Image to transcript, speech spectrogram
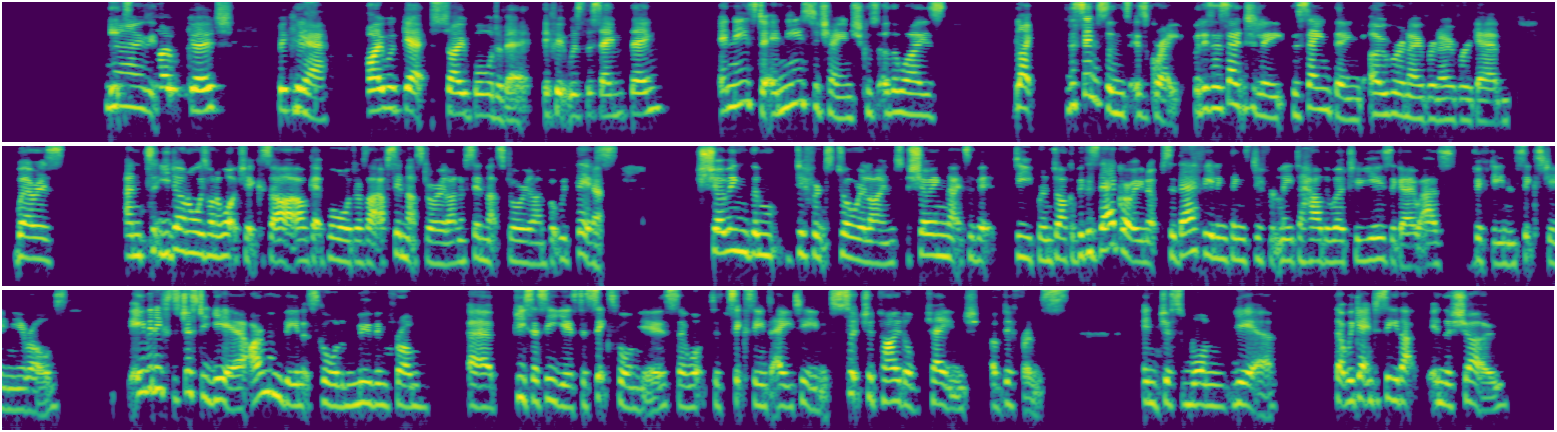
no. it's so good because yeah. I would get so bored of it if it was the same thing it needs to it needs to change because otherwise like the simpsons is great but it's essentially the same thing over and over and over again. Whereas and you don't always want to watch it because I'll, ah, I'll, get bored. I was like i've seen that storyline i've seen that storyline. But with this yeah. showing them different storylines showing that it's a bit deeper and darker because they're growing up so they're feeling things differently to how they were two years ago as 15 and 16 year olds. Even if it's just a year i remember being at school and moving from uh, GCSE years to sixth form years, so what to 16 to 18. It's such a tidal change of difference in just one year that we're getting to see that in the show.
